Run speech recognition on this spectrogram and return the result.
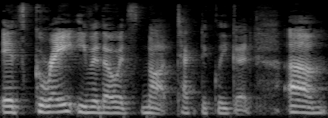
it's great, even though it's not technically good. Um,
